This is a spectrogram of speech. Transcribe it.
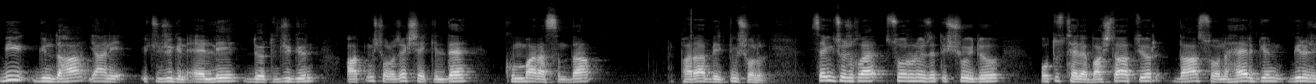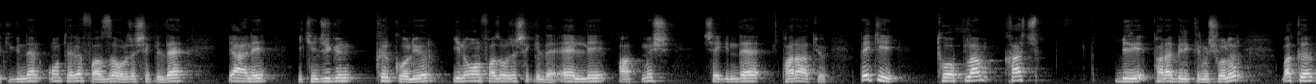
Bir gün daha yani üçüncü gün 50, dördüncü gün 60 olacak şekilde kumbarasında para biriktirmiş olur. Sevgili çocuklar sorunun özeti şuydu. 30 TL başta atıyor. Daha sonra her gün bir önceki günden 10 TL fazla olacak şekilde yani ikinci gün 40 oluyor. Yine 10 fazla olacak şekilde 50, 60 şeklinde para atıyor. Peki toplam kaç bir para biriktirmiş olur? Bakın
